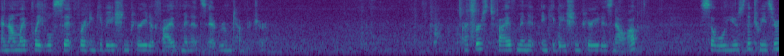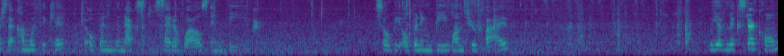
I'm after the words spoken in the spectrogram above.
And now my plate will sit for an incubation period of 5 minutes at room temperature. Our first 5 minute incubation period is now up. So we'll use the tweezers that come with the kit to open the next set of wells in B. So we'll be opening B1 through 5. We have mixed our comb.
